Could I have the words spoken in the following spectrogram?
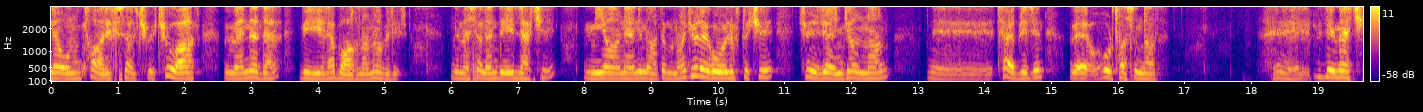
nə onun tarixsel kökü var və nə də bir yerə bağlana bilir. Məsələn deyirlər ki, Miyanənin adı buna görə qoyulubdur ki, çünki Zəncanla e, Təbrizin və ortasındadır. E, demək,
